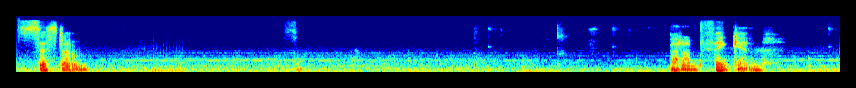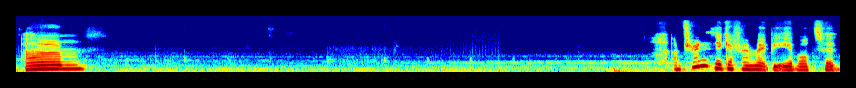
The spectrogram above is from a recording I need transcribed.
system. But I'm thinking. Um I'm trying to think if I might be able to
